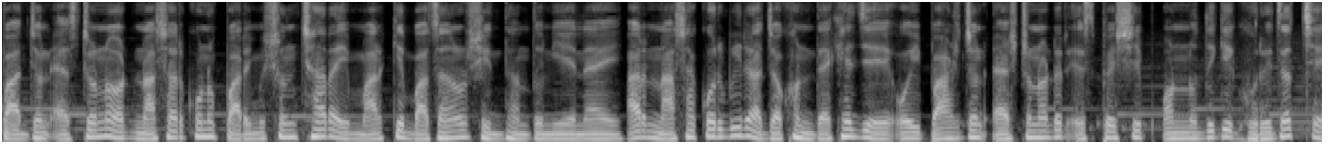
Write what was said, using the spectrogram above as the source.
পাঁচজন অ্যাস্ট্রোনট নাসার কোনো পারমিশন ছাড়াই মার্ককে বাঁচানোর সিদ্ধান্ত নিয়ে নেয়। আর নাসা কর্মীরা যখন দেখে যে ওই পাঁচজন অ্যাস্ট্রোনটের স্পেসশিপ অন্যদিকে ঘুরে যাচ্ছে,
